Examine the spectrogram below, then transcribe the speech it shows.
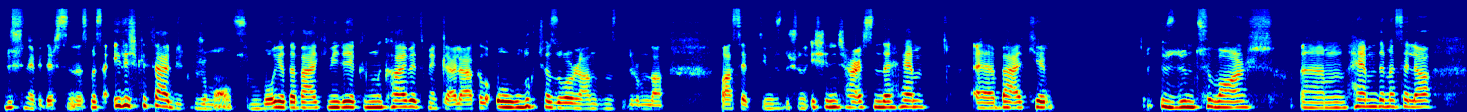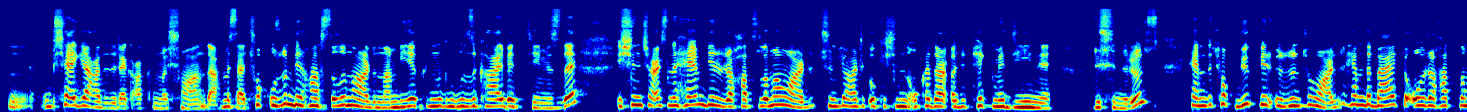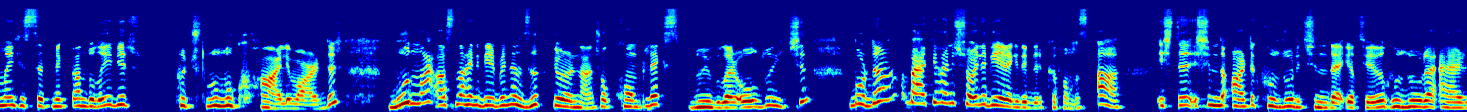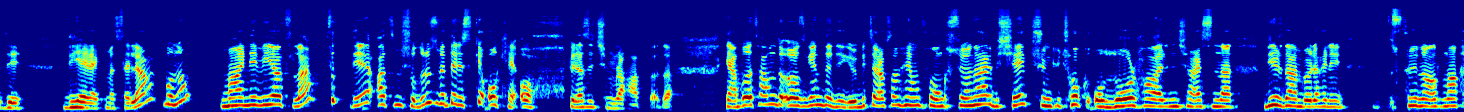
düşünebilirsiniz. Mesela ilişkisel bir durum olsun bu ya da belki bir yakınını kaybetmekle alakalı oldukça zorlandığınız bir durumdan bahsettiğimizi düşünün. İşin içerisinde hem e, belki üzüntü var, hem de mesela bir şey geldi direkt aklıma şu anda. Mesela çok uzun bir hastalığın ardından bir yakınımızı kaybettiğimizde işin içerisinde hem bir rahatlama vardır. Çünkü artık o kişinin o kadar acı çekmediğini düşünürüz. Hem de çok büyük bir üzüntü vardır. Hem de belki o rahatlamayı hissetmekten dolayı bir suçluluk hali vardır. Bunlar aslında hani birbirine zıt görünen çok kompleks duygular olduğu için burada belki hani şöyle bir yere gidebilir kafamız. Aa işte şimdi artık huzur içinde yatıyor, huzura erdi diyerek mesela bunu maneviyatla fıt diye atmış oluruz ve deriz ki okey oh biraz içim rahatladı. Yani bu da tam da Özge'nin dediği gibi bir taraftan hem fonksiyonel bir şey çünkü çok o zor halin içerisinden birden böyle hani suyun altına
